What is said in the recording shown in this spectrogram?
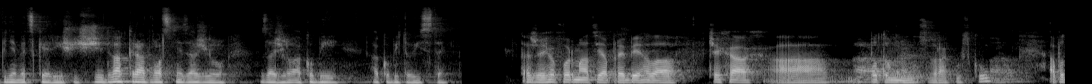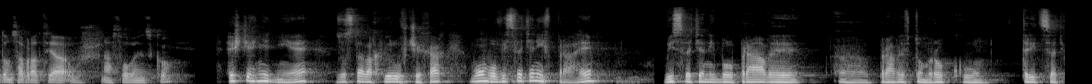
k nemeckej ríši. Čiže dvakrát vlastne zažil, zažil akoby, akoby to isté. Takže jeho formácia prebiehala v Čechách a, a potom v Rakúsku. A potom sa vracia už na Slovensko. Ešte hneď nie, zostáva chvíľu v Čechách. On bol vysvetený v Prahe. Vysvetený bol práve, e, práve v tom roku 38,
